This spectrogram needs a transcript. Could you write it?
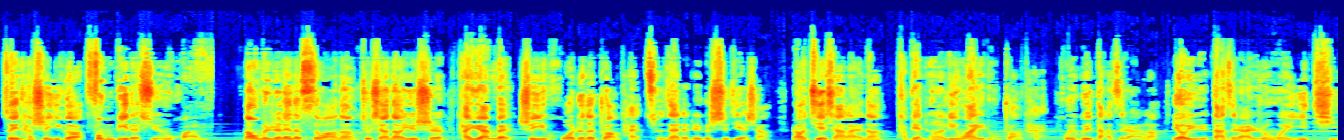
所以它是一个封闭的循环。那我们人类的死亡呢，就相当于是它原本是以活着的状态存在的这个世界上，然后接下来呢，它变成了另外一种状态，回归大自然了，要与大自然融为一体，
